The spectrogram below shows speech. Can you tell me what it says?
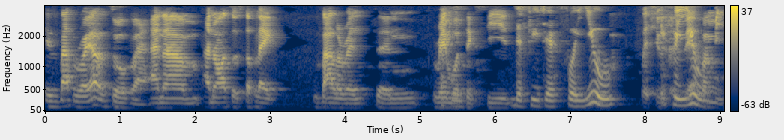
is battle royale so far, and um and also stuff like Valorant and Rainbow Okay. Six Siege the future for you. for shooters. for yeah, you. for me.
